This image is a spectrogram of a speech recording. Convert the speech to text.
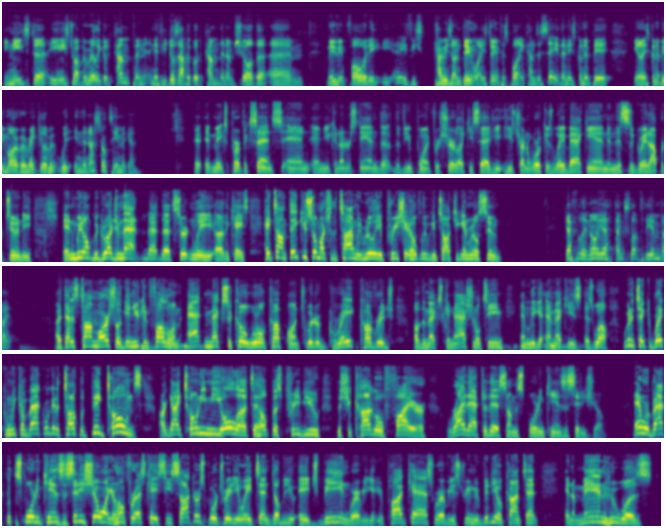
he needs to he needs to have a really good camp, and, and if he does have a good camp, then I'm sure that um, moving forward, he, if he carries on doing what he's doing for Sporting Kansas City, then he's going to be you know he's going to be more of a regular in the national team again. It, it, makes perfect sense, and and you can understand the the viewpoint for sure. Like you said, he, he's trying to work his way back in, and this is a great opportunity. And we don't begrudge him that. That that's certainly uh, the case. Hey, Tom, thank you so much for the time. We really appreciate. it. Hopefully, we can talk to you again real soon. Definitely. No, yeah. Thanks a lot for the invite. All right, that is Tom Marshall. Again, you can follow him at Mexico World Cup on Twitter. Great coverage of the Mexican national team and Liga MX as well. We're going to take a break. When we come back, we're going to talk with Big Tones, our guy Tony Meola, to help us preview the Chicago Fire right after this on the Sporting Kansas City Show. And we're back with the Sporting Kansas City Show on your home for SKC Soccer, Sports Radio 810 WHB, and wherever you get your podcasts, wherever you stream your video content. And a man who was –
